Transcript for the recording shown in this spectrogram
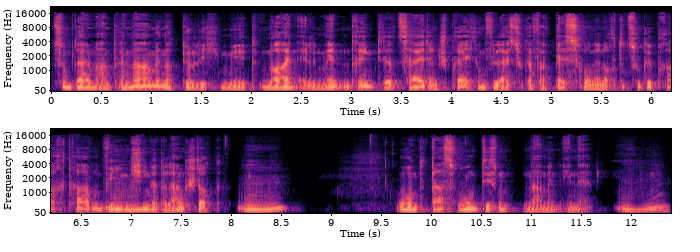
zum Teil einem anderen Namen, natürlich mit neuen Elementen drin, die der Zeit entsprechen und vielleicht sogar Verbesserungen noch dazu gebracht haben, wie mhm. in China der Langstock. Mhm. Und das wohnt diesem Namen inne. Mhm.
